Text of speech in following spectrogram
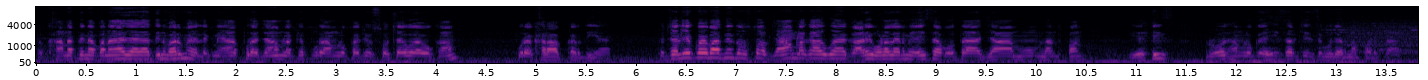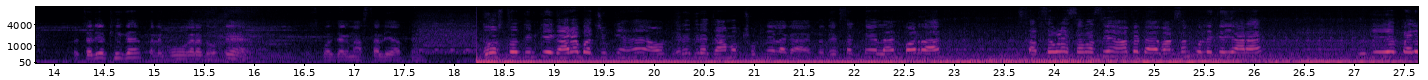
तो खाना पीना बनाया जाएगा दिन भर में, लेकिन यहाँ पूरा जाम लग के पूरा हम लोग का जो सोचा हुआ है वो काम पूरा खराब कर दिया है। तो चलिए कोई बात नहीं दोस्तों, अब जाम लगा हुआ है, गाड़ी घोड़ा लेने में यही सब होता है, जाम उम लंथ फन, यही रोज हम लोग को यही सब चीज़ से गुजरना पड़ता है। तो चलिए ठीक है, पहले मुँह वगैरह धोते हैं, उसके बाद जग नाश्ता ले आते हैं। दोस्तों, दिन के ग्यारह बज चुके हैं और धीरे धीरे जाम अब छूटने लगा है। तो देख सकते हैं लाइन बढ़ रहा है। सबसे बड़ा समस्या यहाँ पे डाइवर्सन को लेके ही आ रहा है, क्योंकि ये पहले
